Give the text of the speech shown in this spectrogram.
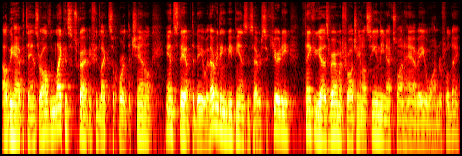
I'll be happy to answer all of them. Like and subscribe if you'd like to support the channel and stay up to date with everything VPNs and cybersecurity. Thank you guys very much for watching, and I'll see you in the next one. Have a wonderful day.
